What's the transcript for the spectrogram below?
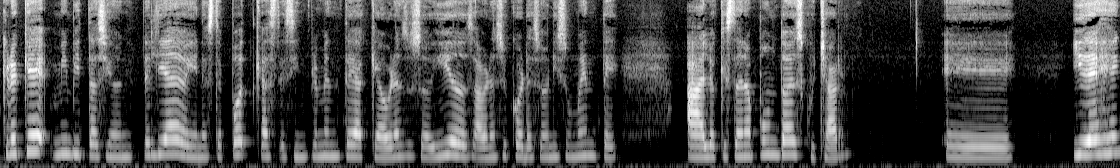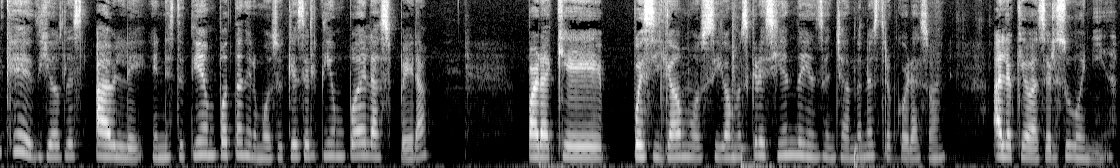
Creo que mi invitación del día de hoy en este podcast es simplemente a que abran sus oídos, abran su corazón y su mente a lo que están a punto de escuchar. Eh, y dejen que Dios les hable en este tiempo tan hermoso que es el tiempo de la espera, para que pues sigamos, sigamos creciendo y ensanchando nuestro corazón a lo que va a ser su venida.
